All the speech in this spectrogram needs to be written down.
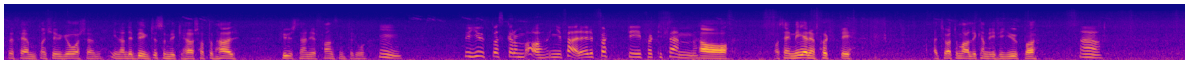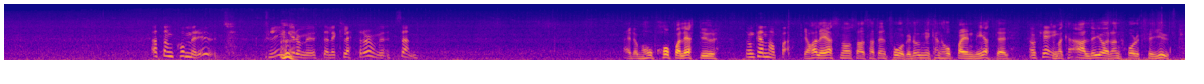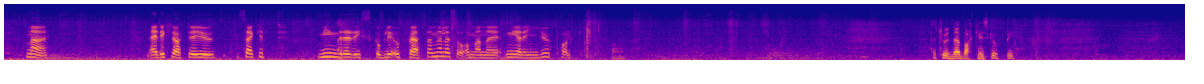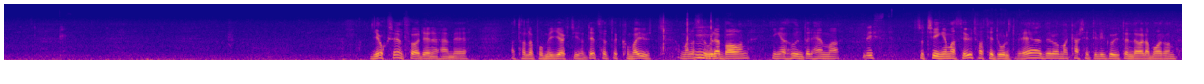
för 15-20 år sedan innan det byggdes så mycket här så att de här husen här nere fanns inte då. Mm. Hur djupa ska de vara ungefär? Är det 40-45? Ja, jag säger mer än 40. Jag tror att de aldrig kan bli för djupa. Ja. Att de kommer ut? Flyger de ut eller klättrar de ut sen? Nej, de hopp- hoppar lätt ur. De kan hoppa? Jag har läst någonstans att en fågelunge kan hoppa en meter. Okej. Så man kan aldrig göra en holk för djup. Nej. Nej, det är klart, det är ju säkert mindre risk att bli uppäten eller så om man är nere i en djup holk. Jag tror den där backen vi ska upp i. Det är också en fördel det här med att hålla på med göktytan. Det är ett sätt att komma ut. Om man har Mm. stora barn, inga hundar hemma, Visst. så tvingar man sig ut fast det är dåligt väder och man kanske inte vill gå ut en lördag morgon.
